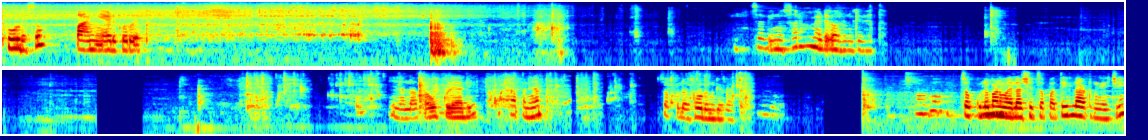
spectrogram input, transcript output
थोडंसं पाणी ॲड करूयात. चवीनुसार मीठ घालून घेऊयात. याला आता उकळी आली. आपण यात चकुलं सोडून घेऊयात. चकुलं बनवायला अशी चपाती लाटून घ्यायची.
